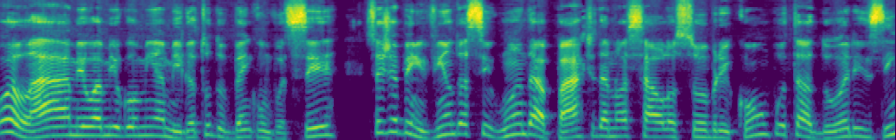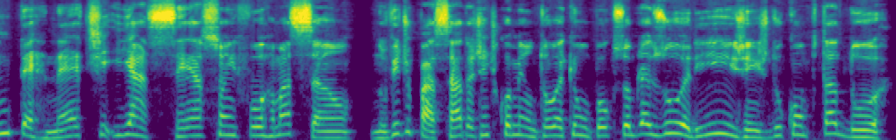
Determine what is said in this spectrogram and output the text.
Olá, meu amigo ou minha amiga, tudo bem com você? Seja bem-vindo à segunda parte da nossa aula sobre computadores, internet e acesso à informação. No vídeo passado, a gente comentou aqui um pouco sobre as origens do computador.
